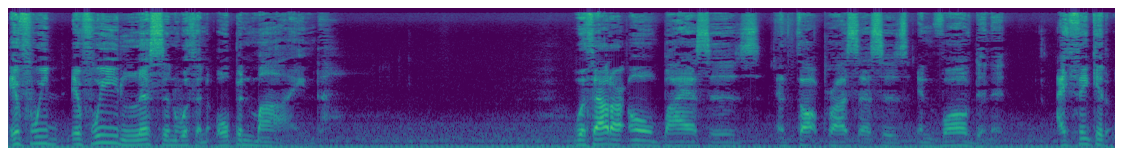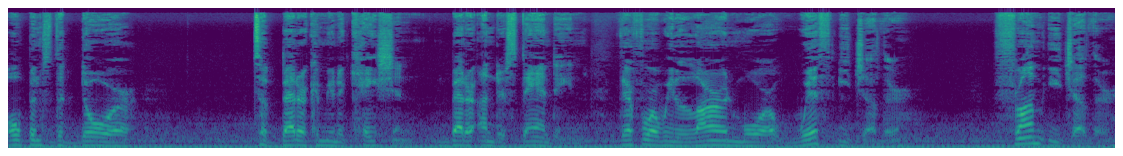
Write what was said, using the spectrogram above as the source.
if we if we listen with an open mind without our own biases and thought processes involved in it i think it opens the door to better communication better understanding therefore we learn more with each other from each other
